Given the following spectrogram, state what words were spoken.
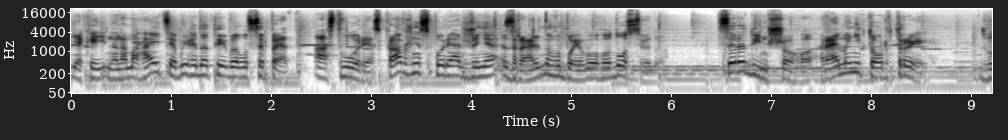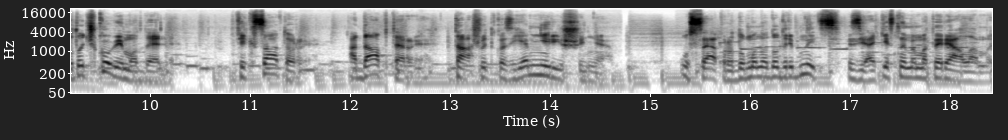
який не намагається вигадати велосипед, а створює справжнє спорядження з реального бойового досвіду. Серед іншого, ремені Тор 3, двоточкові моделі, фіксатори, адаптери та швидкоз'ємні рішення. Усе продумано до дрібниць з якісними матеріалами,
